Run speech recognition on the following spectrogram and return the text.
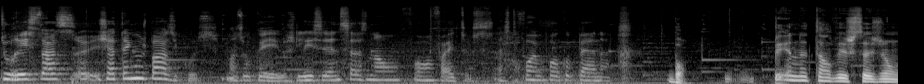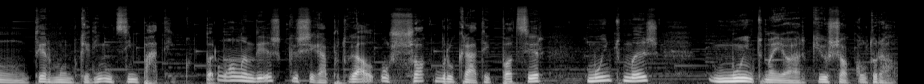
turistas uh, já tem os básicos, mas ok, as licenças não foram feitas. Esta foi um pouco pena. Bom, Pena talvez seja um termo um bocadinho simpático. Para um holandês que chega a Portugal, o choque burocrático pode ser muito, mas muito maior que o choque cultural.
